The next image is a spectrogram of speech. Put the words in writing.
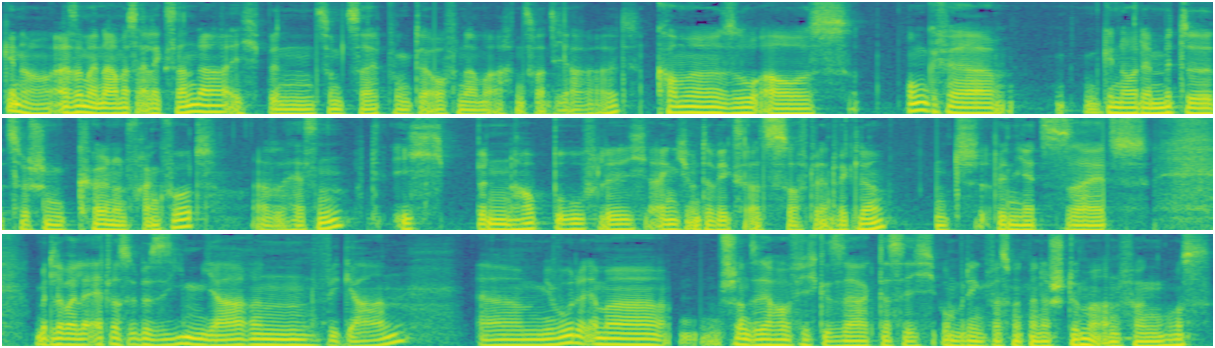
Genau, also mein Name ist Alexander, ich bin zum Zeitpunkt der Aufnahme 28 Jahre alt, komme so aus ungefähr genau der Mitte zwischen Köln und Frankfurt, also Hessen. Ich bin hauptberuflich eigentlich unterwegs als Softwareentwickler und bin jetzt seit mittlerweile etwas über sieben Jahren vegan. Ähm, mir wurde immer schon sehr häufig gesagt, dass ich unbedingt was mit meiner Stimme anfangen muss.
